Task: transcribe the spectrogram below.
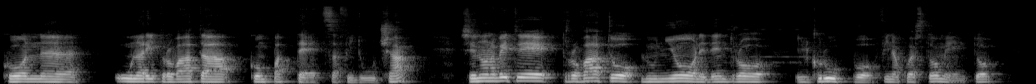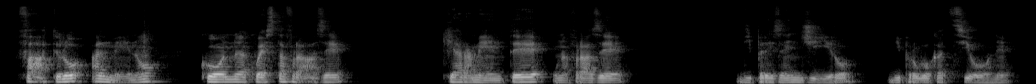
con eh, una ritrovata compattezza, fiducia. Se non avete trovato l'unione dentro il gruppo fino a questo momento, fatelo almeno con questa frase chiaramente una frase di presa in giro, di provocazione,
